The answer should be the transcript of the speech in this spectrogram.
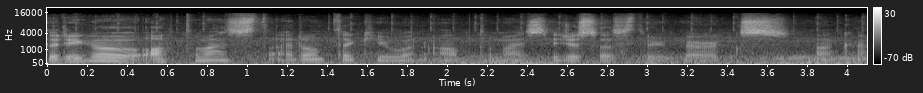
Did he go optimized? I don't think he went optimized. He just has three barracks. Okay,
